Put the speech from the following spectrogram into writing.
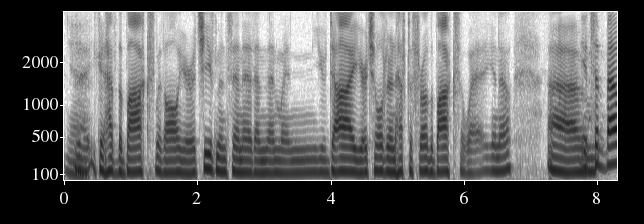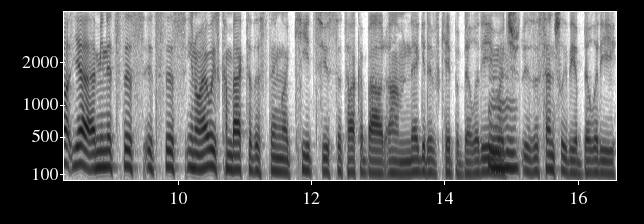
yeah. you could have the box with all your achievements in it, and then when you die, your children have to throw the box away. You know. Um, it's about yeah. I mean, it's this. It's this. You know, I always come back to this thing like Keats used to talk about um, negative capability, mm-hmm. which is essentially the ability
